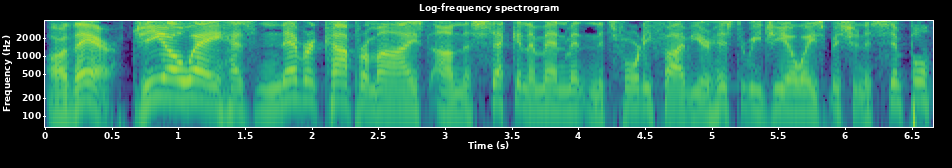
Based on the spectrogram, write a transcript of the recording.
are there. GOA has never compromised on the Second Amendment in its 45 year history. GOA's mission is simple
